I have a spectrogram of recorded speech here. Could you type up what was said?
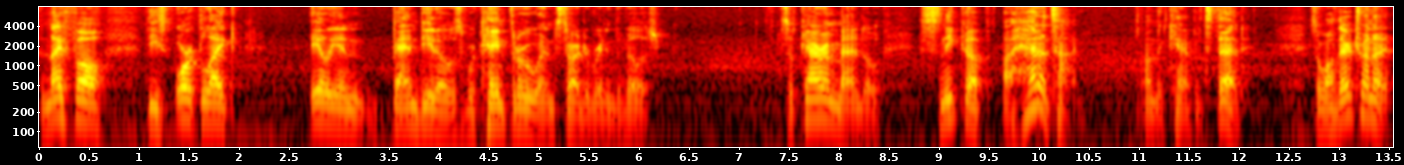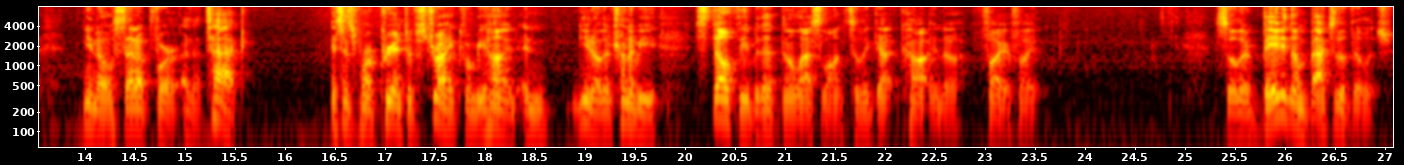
At nightfall, these orc like alien banditos were came through and started raiding the village. So Cara and Mando sneak up ahead of time on the camp instead. So while they're trying to, you know, set up for an attack, it's just for a preemptive strike from behind, and you know they're trying to be stealthy, but that didn't last long, so they got caught in a firefight. So they're baiting them back to the village.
